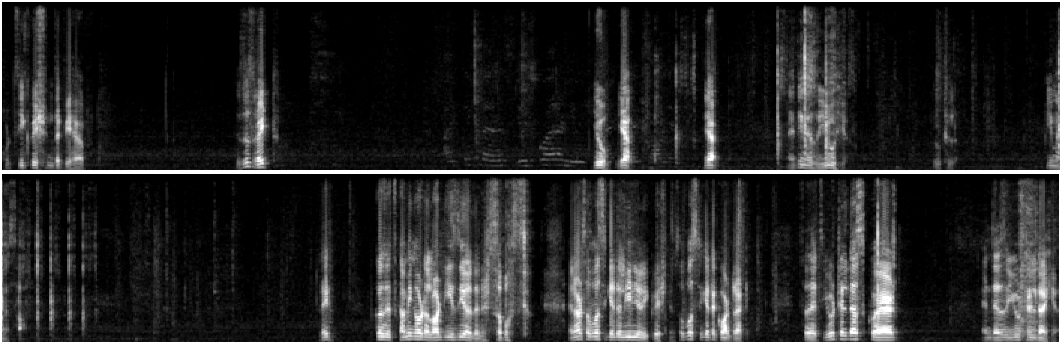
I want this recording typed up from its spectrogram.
What's the equation that we have? Is this right u yeah. Yeah. I think there is a u here. U tilde p minus half. Right? Because it is coming out a lot easier than it is supposed to. I am not supposed to get a linear equation. I am supposed to get a quadratic. So that is u tilde squared and there is a u tilde here.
